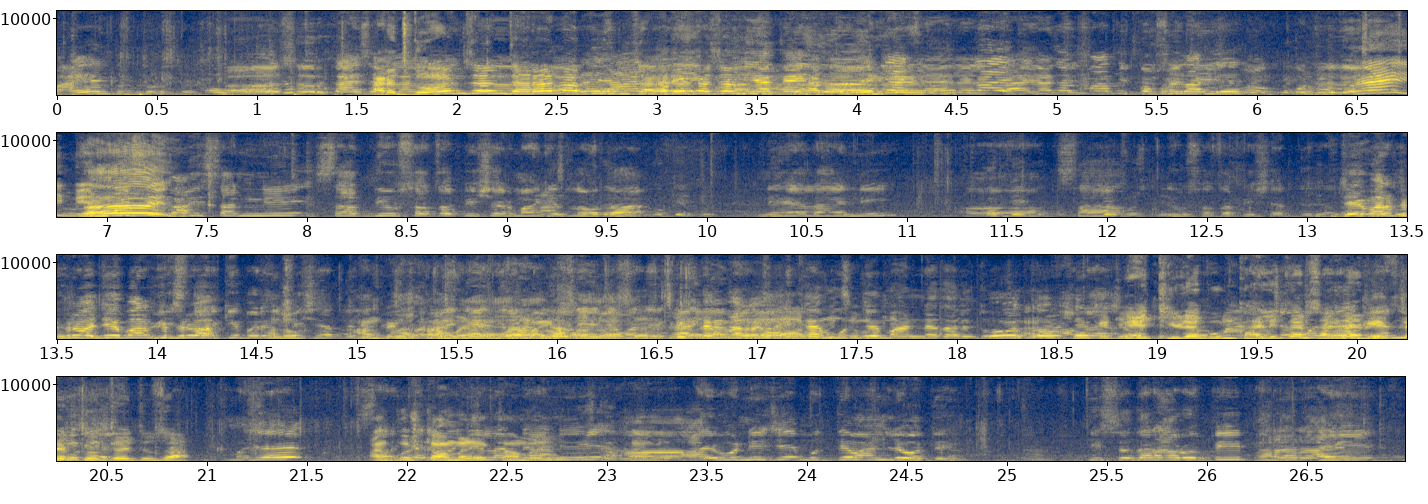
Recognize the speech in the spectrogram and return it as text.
सर काय अरे दोन जण धरा ना तुमच्याकडे कशाला पोलिसांनी सात दिवसाचा पिशर मागितला होता. न्यायालयाने अं, सहा दिवसाचा पिशर दिला. जय महाराष्ट्र फिरवा जय महाराष्ट्र वीस फिरवा. तारखेपर्यंत पिशर दिला. काय मुद्दे मांडण्यात आले हे खाली कर सगळ्या रिफ्लेक्ट होतोय तुझा. म्हणजे अंकुश कांबळे, कांबळे. आयोनी जे मुद्दे मांडले होते की सदर आरोपी फरार आहे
